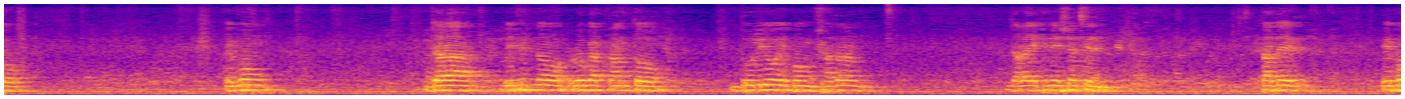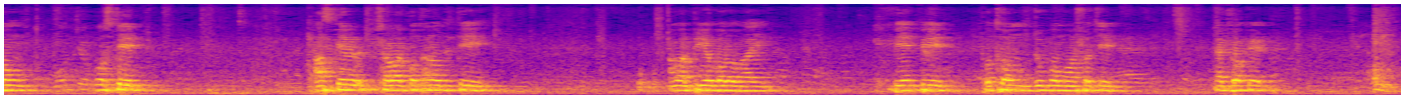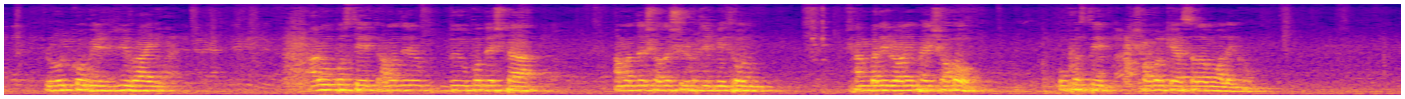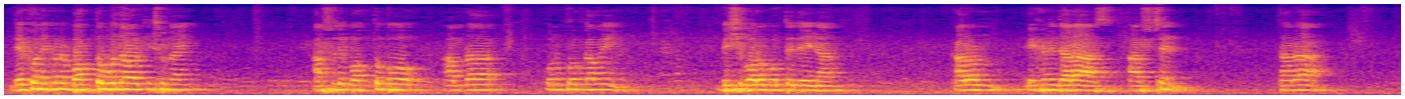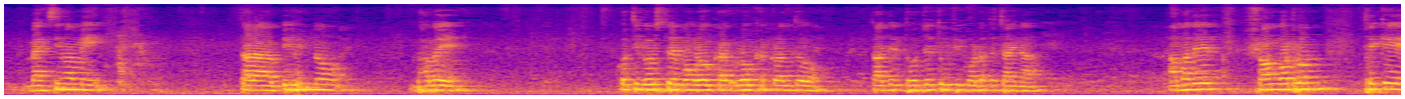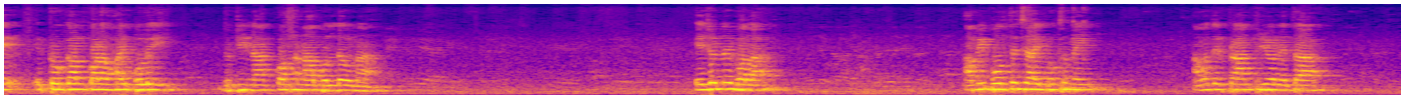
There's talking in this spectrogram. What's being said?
এবং যারা বিভিন্ন রোগাক্রান্ত, দলীয় এবং সাধারণ যারা এখানে এসেছেন, তাদের এবং মঞ্চে উপস্থিত আজকের সবার প্রধান অতিথি আমার প্রিয় বড় ভাই, বিএনপির প্রথম যুগ্ম মহাসচিব, অ্যাডভোকেট রুহুল কবির ভাই। আরও উপস্থিত আমাদের দুই উপদেষ্টা, আমাদের সদস্য সচিব মিথুন, সাংবাদিক রনি ভাই সহ উপস্থিত সকলকে আসসালামু আলাইকুম। দেখুন, এখানে বক্তব্য দেওয়ার কিছু নাই। আসলে বক্তব্য আমরা কোনো প্রোগ্রামেই বেশি বড় করতে দেই না। কারণ এখানে যারা আস- আসছেন, তারা ম্যাক্সিমামই তারা বিভিন্ন ভাবে ক্ষতিগ্রস্ত এবং রক্ষাক্রান্ত তাদের ধৈর্য ত্রুটি ঘটাতে চায় না। আমাদের সংগঠন থেকে প্রোগ্রাম করা হয় বলেই দুটি না কথা না বললেও না। এজন্যই বলা, আমি বলতে চাই প্রথমেই, আমাদের প্রাণপ্রিয় নেতা,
